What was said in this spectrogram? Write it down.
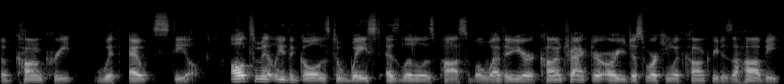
of concrete without steel. Ultimately, the goal is to waste as little as possible, whether you're a contractor or you're just working with concrete as a hobby.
